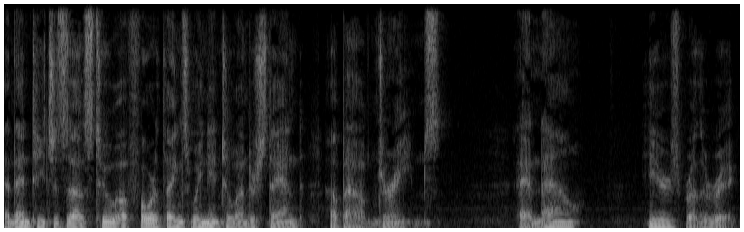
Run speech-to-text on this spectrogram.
and then teaches us two of four things we need to understand about dreams. And now, here's Brother Rick.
